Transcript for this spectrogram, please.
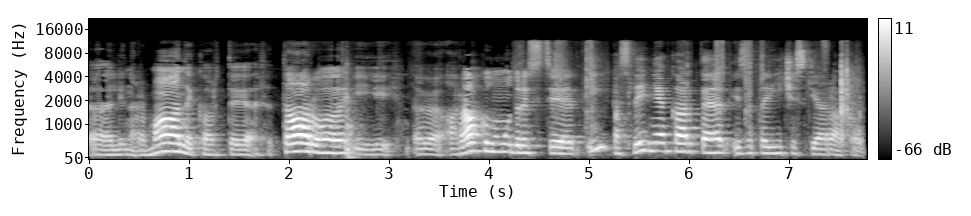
э, Ленорман, и карты Таро, и э, Оракул мудрости, и последняя карта – эзотерический оракул.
